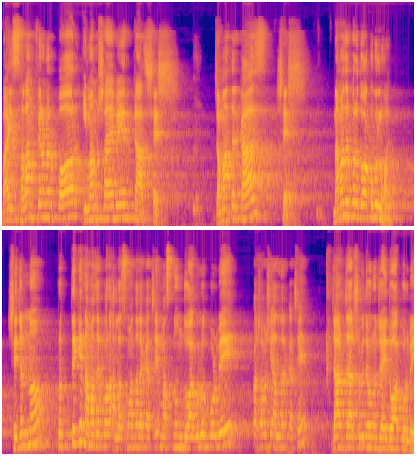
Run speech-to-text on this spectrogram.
ভাই, সালাম ফেরানোর পর ইমাম সাহেবের কাজ শেষ। জামাতের কাজ শেষ। নামাজের পরে দোয়া কবুল হয়। সেজন্য প্রত্যেকে নামাজের পর আল্লাহ সুমাতালার কাছে মাসনুন দোয়াগুলো পড়বে, পাশাপাশি আল্লাহর কাছে যার যার সুবিধা অনুযায়ী দোয়া করবে।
